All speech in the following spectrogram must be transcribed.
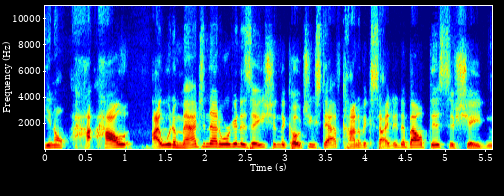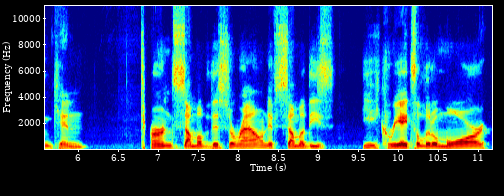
you know h- how I would imagine that organization, the coaching staff, kind of excited about this. If Shaedon can turn some of this around, if some of these he creates a little more,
